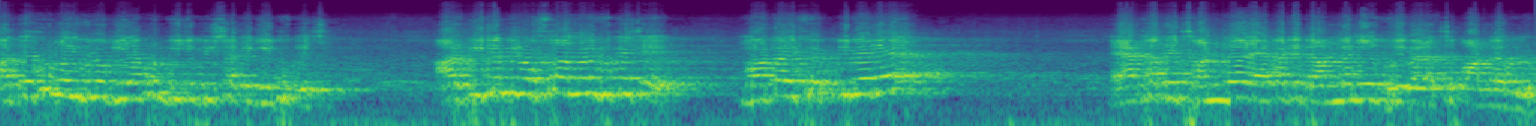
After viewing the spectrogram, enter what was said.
আর দেখুন ওইগুলো গিয়ে এখন বিজেপির সাথে গিয়ে ঢুকেছে। আর বিজেপির ওস্তাদ ঢুকেছে, মাথায় ফেপটি মেরে এক হাতে ঝান্ডার এক হাতে ডান্ডা নিয়ে ঘুরে বেড়াচ্ছে পান্ডাগুলো।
